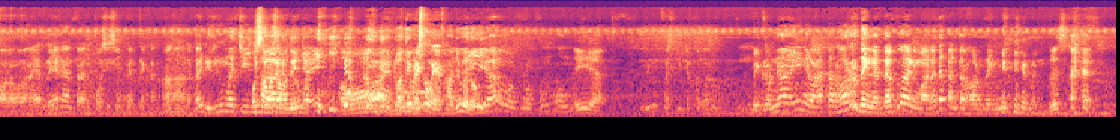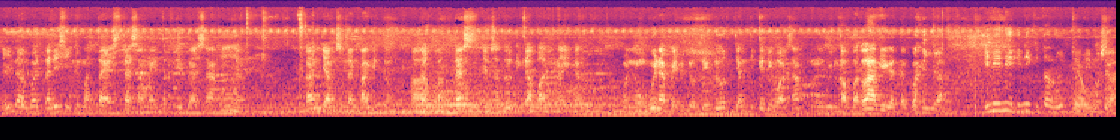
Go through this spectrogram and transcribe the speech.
orang-orang HRD kan pada posisi PT kan. Ah. katanya di rumah cuy oh sama-sama di rumah. Oh berarti mereka WFH juga dong? Iya work from home. Iya. Dulu pas video backgroundnya ini latar hordeng kata gua di mana ada kantor hordeng terus? Ya udah gua tadi sih cuma tes tes sama interview biasa. Hmm. Kan jam 9 pagi tuh. Ah. udah pulang tes jam satu dikabarin lagi kan. Gua nungguin sampai tidur tidur jam 3 di WhatsApp nungguin kabar lagi kata gua. Iya. Ini ini ini kita lucu Ya nih. maksud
